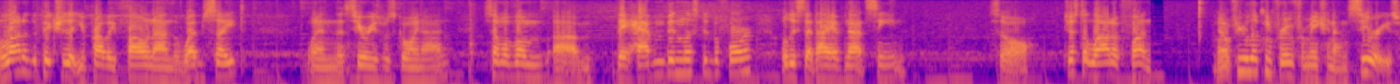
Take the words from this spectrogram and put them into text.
A lot of the pictures that you probably found on the website when the series was going on. Some of them, um, they haven't been listed before, at least that I have not seen. So, just a lot of fun. Now, if you're looking for information on series,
